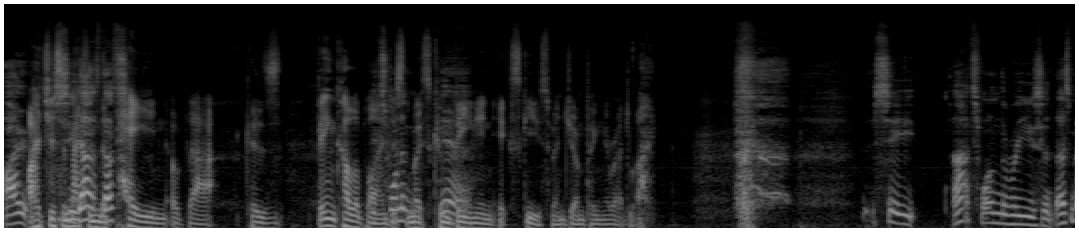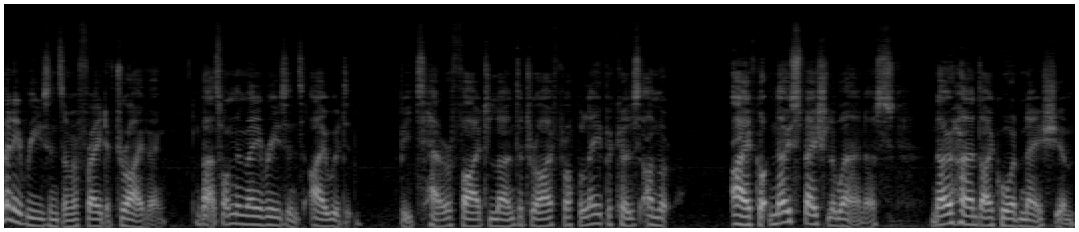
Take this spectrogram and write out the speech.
I- I, just see, imagine that's- the that's- pain of that because being colorblind is the most yeah. convenient excuse when jumping the red light. see, that's one of the reasons. There's many reasons I'm afraid of driving. That's one of the many reasons I would be terrified to learn to drive properly because I'm, a, I've got no spatial awareness, no hand-eye coordination.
